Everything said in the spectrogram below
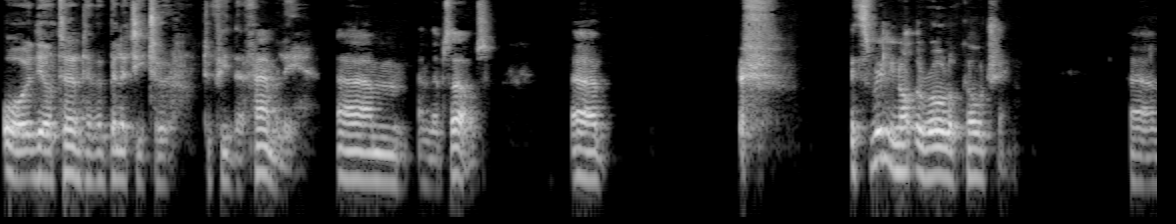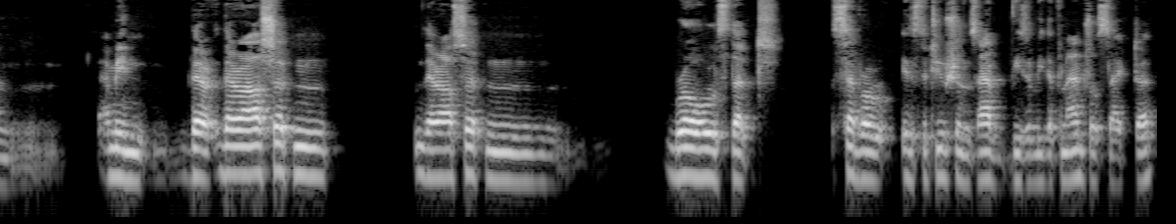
or the alternative ability to to feed their family um, and themselves. Uh, it's really not the role of coaching. Um, I mean, there there are certain there are certain roles that several institutions have vis-a-vis the financial sector,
